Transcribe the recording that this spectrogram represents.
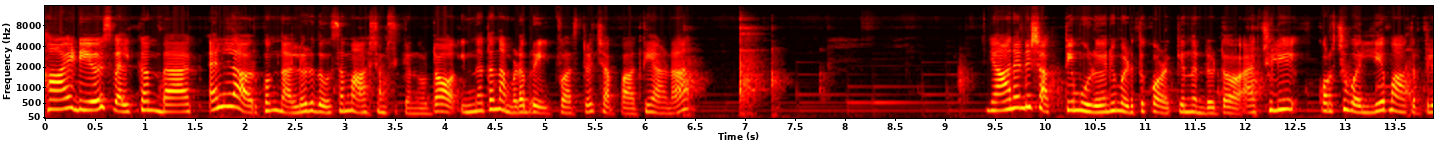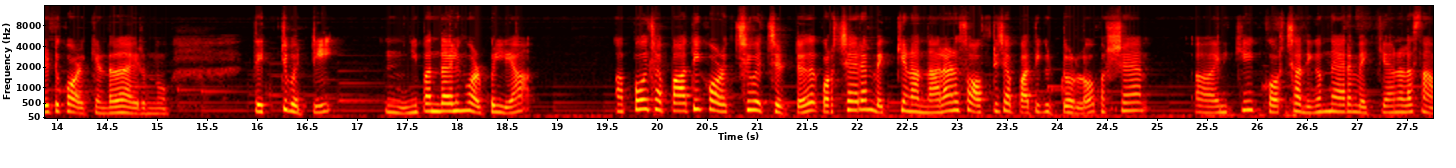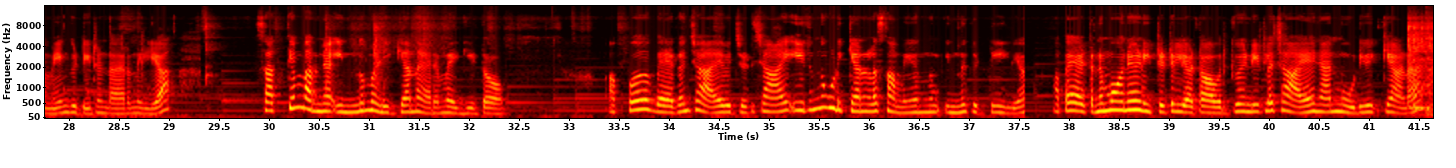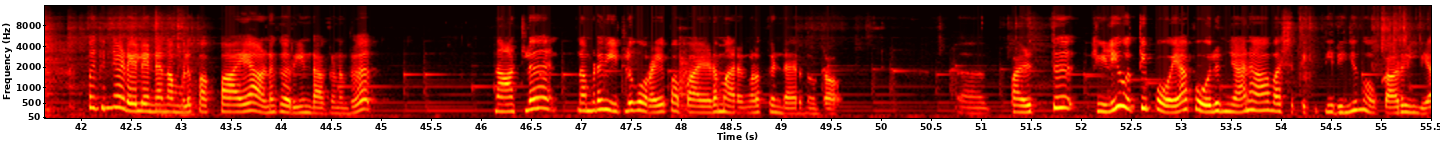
Hi dears welcome back എല്ലാവർക്കും നല്ലൊരു ദിവസം ആശംസിക്കുന്നു കേട്ടോ ഇന്നത്തെ നമ്മുടെ ബ്രേക്ക്ഫാസ്റ്റ് ചപ്പാത്തിയാണ്. ഞാൻ എന്റെ ശക്തി മുഴുവനും എടുത്ത് കുഴയ്ക്കുന്നുണ്ട് കേട്ടോ ആക്ച്വലി കുറച്ച് വലിയ പാത്രത്തിലിട്ട് കുഴയ്ക്കേണ്ടതായിരുന്നു. തെറ്റുപറ്റി. ഇനിയിപ്പോൾ എന്തായാലും കുഴപ്പമില്ല. അപ്പോൾ ചപ്പാത്തി കുഴച്ച് വെച്ചിട്ട് കുറച്ച് നേരം വെക്കണം. എന്നാലാണ് സോഫ്റ്റ് ചപ്പാത്തി കിട്ടുള്ളൂ. പക്ഷേ എനിക്ക് കുറച്ചധികം നേരം വെക്കാനുള്ള സമയം കിട്ടിയിട്ടുണ്ടായിരുന്നില്ല. സത്യം പറഞ്ഞാൽ ഇന്നും എണീക്കാൻ നേരം വൈകിട്ടോ. അപ്പോൾ വേഗം ചായ വെച്ചിട്ട് ചായ ഇരുന്ന് കുടിക്കാനുള്ള സമയമൊന്നും ഇന്ന് കിട്ടിയില്ല. അപ്പോൾ ഏട്ടനും മോനെ എണീറ്റിട്ടില്ല കേട്ടോ അവർക്ക് വേണ്ടിയിട്ടുള്ള ചായ ഞാൻ മൂടി വെക്കുകയാണ്. അപ്പോൾ ഇതിന്റെ ഇടയിൽ തന്നെ നമ്മൾ പപ്പായ ആണ് കറി ഉണ്ടാക്കുന്നത് നാട്ടിൽ നമ്മുടെ വീട്ടിൽ കുറേ പപ്പായയുടെ മരങ്ങളൊക്കെ ഉണ്ടായിരുന്നു കേട്ടോ. പഴുത്ത് കിളി കൊത്തി പോയാൽ പോലും ഞാൻ ആ വശത്തേക്ക് തിരിഞ്ഞു നോക്കാറില്ല.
